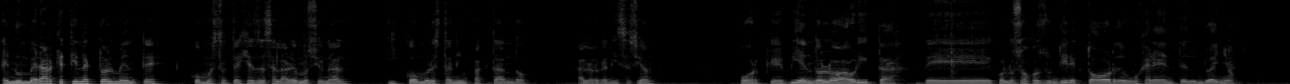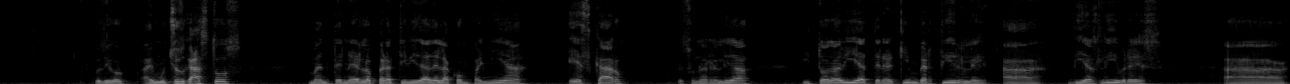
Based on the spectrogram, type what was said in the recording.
enumerar qué tiene actualmente como estrategias de salario emocional y cómo le están impactando a la organización. Porque viéndolo ahorita de, con los ojos de un director, de un gerente, de un dueño, pues digo, hay muchos gastos, mantener la operatividad de la compañía es caro, es una realidad, y todavía tener que invertirle a días libres, a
